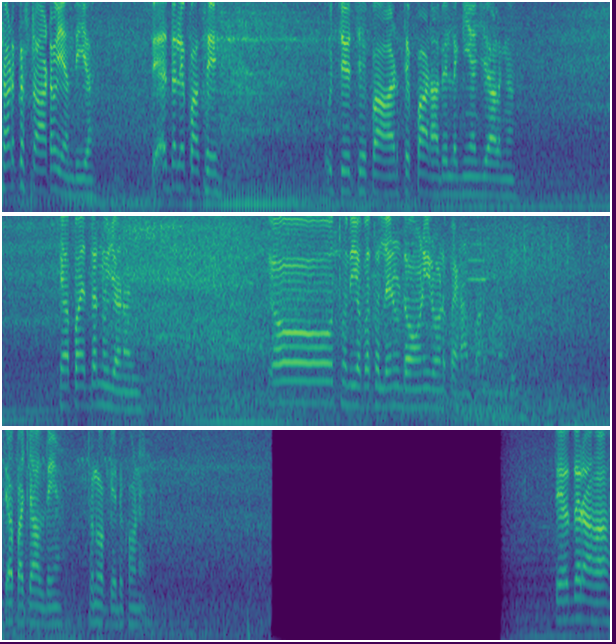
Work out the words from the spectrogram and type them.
ਸੜਕ ਸਟਾਰਟ ਹੋ ਜਾਂਦੀ ਆ ਤੇ ਇਧਰਲੇ ਪਾਸੇ ਉੱਚੇ ਉੱਚੇ ਪਹਾੜ ਤੇ ਪਹਾੜਾਂ ਦੇ ਲੱਗੀਆਂ ਜਾਲੀਆਂ ਤੇ ਆਪਾਂ ਇੱਧਰ ਨੂੰ ਜਾਣਾ ਜੀ। ਤੇ ਉਹ ਉੱਥੋਂ ਦੀ ਆਪਾਂ ਥੱਲੇ ਨੂੰ ਡਾਉਣ ਹੀ ਰੋਣ ਪੈਣਾ ਆਪਾਂ ਨੂੰ ਹੁਣ ਅੱਗੇ। ਤੇ ਆਪਾਂ ਚੱਲਦੇ ਆਂ ਤੁਹਾਨੂੰ ਅੱਗੇ ਦਿਖਾਉਣੇ ਤੇ ਇੱਧਰ ਆਹ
